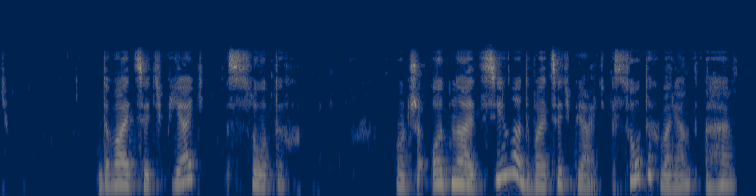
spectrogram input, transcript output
25 сотих. Отже, 1 ціла 25 сотих варіант Г.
